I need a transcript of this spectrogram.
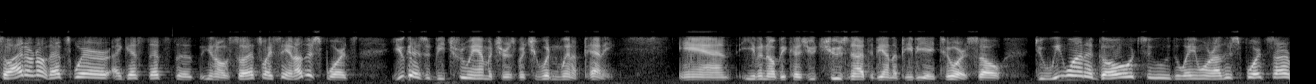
So I don't know. That's where I guess that's the you know so that's why I say in other sports you guys would be true amateurs but you wouldn't win a penny. And even though because you choose not to be on the PBA tour. So do we want to go to the way more other sports are?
